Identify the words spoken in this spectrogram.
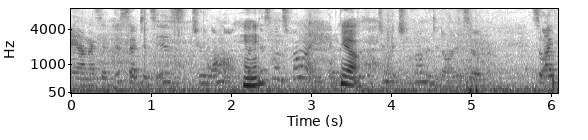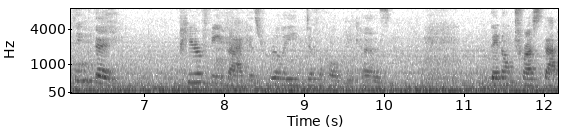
And I said, this sentence is too long, Mhm. but this one's fine. And Yeah. the two that she commented on it, so, so I think that peer feedback is really difficult because they don't trust that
